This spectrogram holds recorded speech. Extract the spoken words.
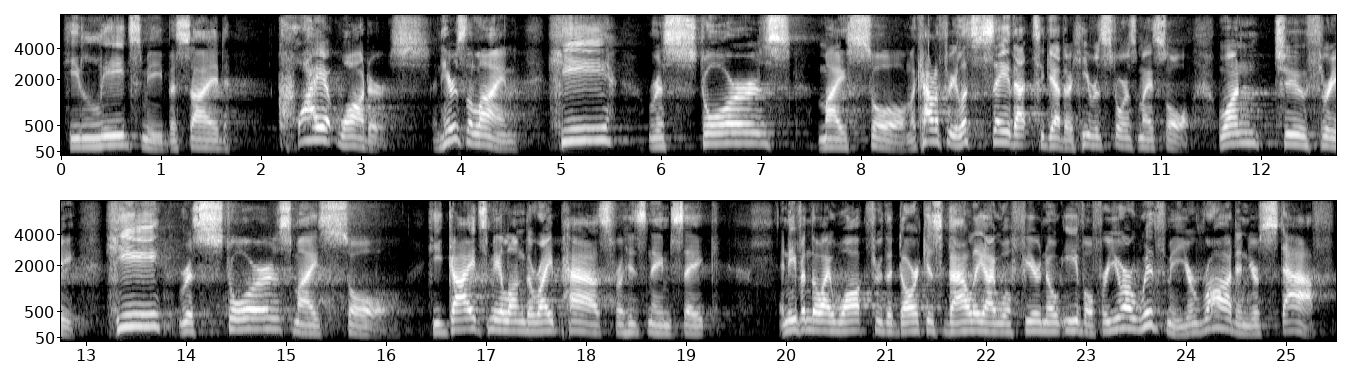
He leads me beside quiet waters. And here's the line He restores my soul. On the count of three, let's say that together. He restores my soul. One, two, three. He restores my soul. He guides me along the right paths for his name's sake. And even though I walk through the darkest valley, I will fear no evil, for you are with me. Your rod and your staff,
